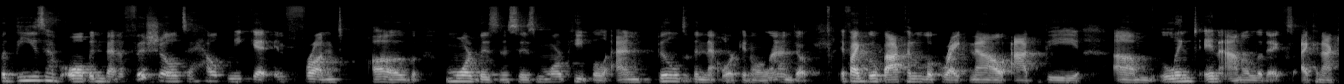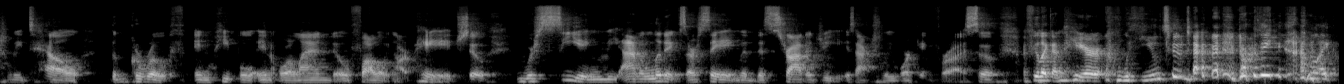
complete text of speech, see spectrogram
But these have all been beneficial to help me get in front of more businesses, more people, and build the network in Orlando. If I go back and look right now at the um, LinkedIn analytics, I can actually tell the growth in people in Orlando following our page. So we're seeing the analytics are saying that this strategy is actually working for us. So I feel like I'm here with you too, Dorothy. I'm like,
